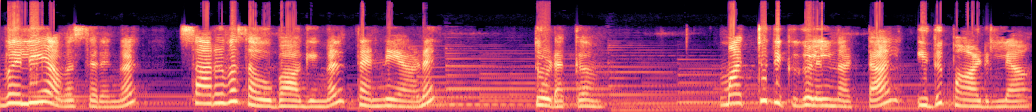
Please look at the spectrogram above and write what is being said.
വലിയ അവസരങ്ങൾ സർവ സൗഭാഗ്യങ്ങൾ തന്നെയാണ് തുടക്കം. മറ്റു ദിക്കുകളിൽ നട്ടാൽ ഇത് പാടില്ല.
